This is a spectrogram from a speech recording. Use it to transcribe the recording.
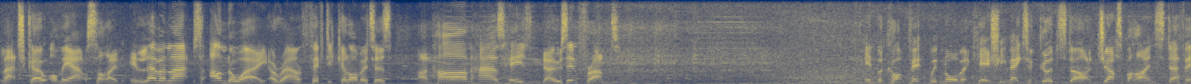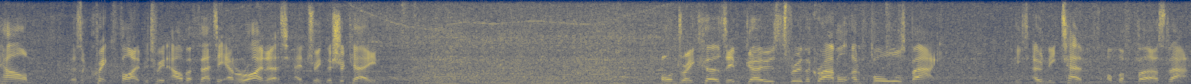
Lacko on the outside. 11 laps underway, around 50 kilometres, and Hahn has his nose in front. In the cockpit with Norbert Kiss, he makes a good start just behind Steffi Halm. There's a quick fight between Albacete and Reinert entering the chicane. Andre Kursim goes through the gravel and falls back. He's only 10th on the first lap.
